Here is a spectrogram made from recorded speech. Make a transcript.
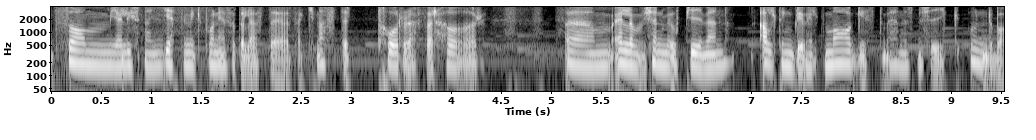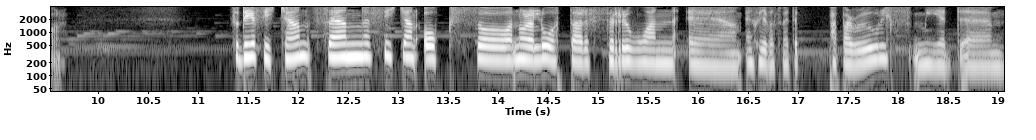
som jag lyssnade jättemycket på när jag satt och läste så här, knastertorra förhör. Um, eller kände mig uppgiven. Allting blev helt magiskt med hennes musik. Underbar. Så det fick han. Sen fick han också några låtar från eh, en skiva som heter Papa Rules med eh,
